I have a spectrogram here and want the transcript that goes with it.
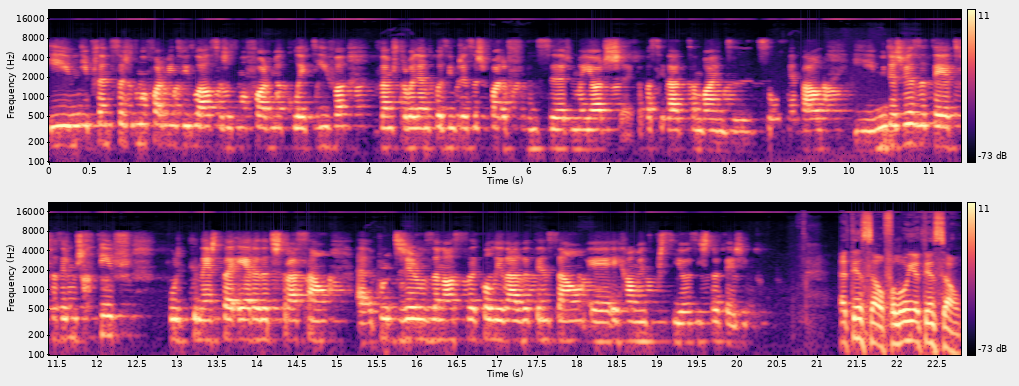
e, e, portanto, seja de uma forma individual, seja de uma forma coletiva, vamos trabalhando com as empresas para fornecer maiores eh, capacidade também de, de saúde mental e muitas vezes até de fazermos retiros porque nesta era da distração, uh, protegermos a nossa qualidade de atenção é, é, realmente precioso e estratégico. Atenção, falou em atenção.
